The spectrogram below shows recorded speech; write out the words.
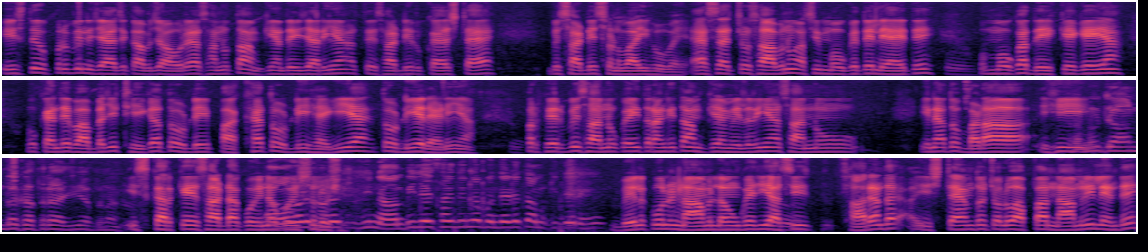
ਇਸ ਦੇ ਉੱਪਰ ਵੀ ਨਜਾਇਜ਼ ਕਬਜ਼ਾ ਹੋ ਰਿਹਾ ਸਾਨੂੰ ਧਮਕੀਆਂ ਦੇਈ ਜਾ ਰਹੀਆਂ ਤੇ ਸਾਡੀ ਰਿਕੁਐਸਟ ਹੈ ਵੀ ਸਾਡੀ ਸੁਣਵਾਈ ਹੋਵੇ। ਐਸਐਚਓ ਸਾਹਿਬ ਨੂੰ ਅਸੀਂ ਮੌਕੇ ਤੇ ਲਿਆਏ ਤੇ ਉਹ ਮੌਕਾ ਦੇਖ ਕੇ ਗਏ ਆ। ਉਹ ਕਹਿੰਦੇ, ਬਾਬਾ ਜੀ ਠੀਕ ਆ, ਤੁਹਾਡੇ ਪੱਖ ਹੈ ਤੁਹਾਡੀ ਹੈਗੀ ਆ, ਤੁਹਾਡੀ ਇਹ ਰਹਿਣੀ ਆ। ਪਰ ਫਿਰ ਵੀ ਸਾਨੂੰ ਕਈ ਤਰ੍ਹਾਂ ਦੀ ਧਮਕੀਆਂ ਮਿਲ ਰਹੀਆਂ, ਸਾਨੂੰ ਇਹਨਾਂ ਤੋਂ ਬੜਾ ਹੀ ਸਾਨੂੰ ਜਾਨ ਦਾ ਖਤਰਾ ਜੀ ਆਪਣਾ। ਇਸ ਕਰਕੇ ਸਾਡਾ ਕੋਈ ਨਾ ਕੋਈ ਸੋਲੂਸ਼ਨ ਤੁਸੀਂ ਨਾਮ ਵੀ ਲੈ ਸਕਦੇ ਹੋ ਨਾ ਬੰਦੇ ਜਿਹੜੇ ਧਮਕੀ ਦੇ ਰਹੇ। ਬਿਲਕੁਲ ਨਾਮ ਲਵਾਂਗੇ ਜੀ ਅਸੀਂ ਸਾਰਿਆਂ ਦਾ ਇਸ ਟਾਈਮ ਤੋਂ ਚਲੋ ਆਪਾਂ ਨਾਮ ਨਹੀਂ ਲੈਂਦੇ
